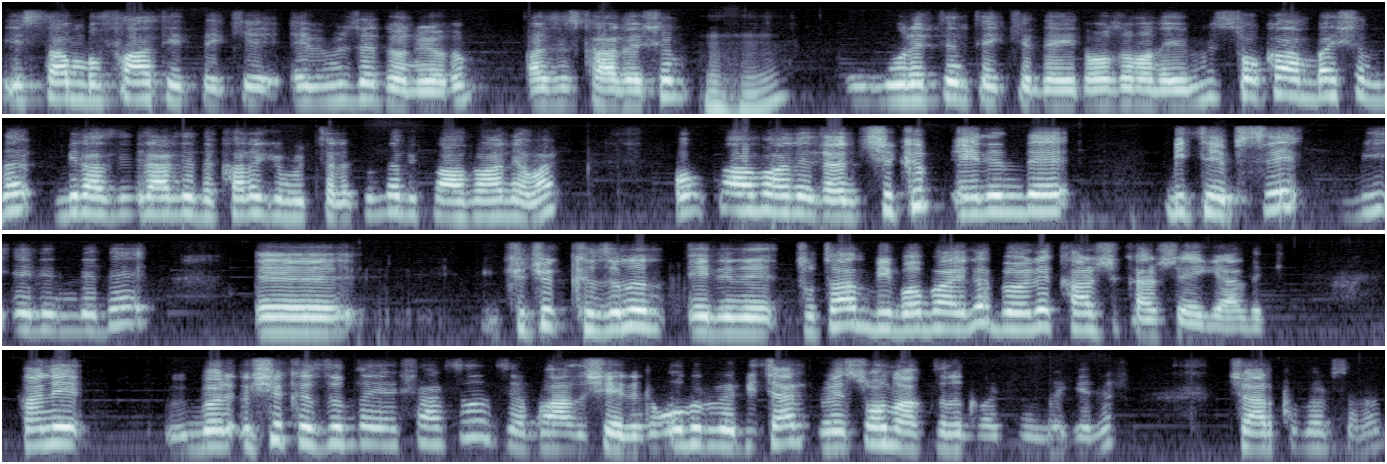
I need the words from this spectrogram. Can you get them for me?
İstanbul Fatih'teki evimize dönüyordum aziz kardeşim. Hı hı. Nurettin Tekke'deydi o zaman evimiz. Sokağın başında biraz ileride de Karagümrük tarafında bir kahvehane var. O kahvehaneden çıkıp elinde bir tepsi, bir elinde de e, küçük kızının elini tutan bir babayla böyle karşı karşıya geldik. Hani böyle ışık hızında yaşarsınız ya bazı şeyleri olur ve biter ve son aklınız başınıza gelir. Çarpılırsınız.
